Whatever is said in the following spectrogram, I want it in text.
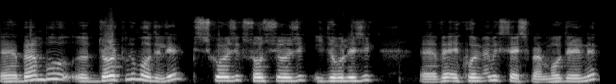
Ee, ben bu e, dörtlü modeli psikolojik, sosyolojik, ideolojik e, ve ekonomik seçmen modelini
